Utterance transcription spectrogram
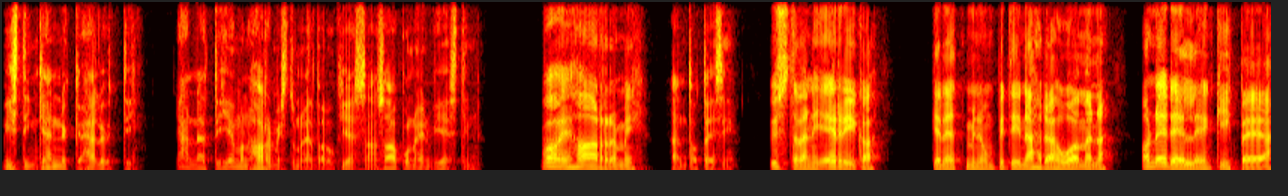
Mistin kännykkä hälytti, ja hän näytti hieman harmistuneelta lukiessaan saapuneen viestin. Voi harmi. Hän totesi. Ystäväni Erika, kenet minun piti nähdä huomenna, on edelleen kipeä.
